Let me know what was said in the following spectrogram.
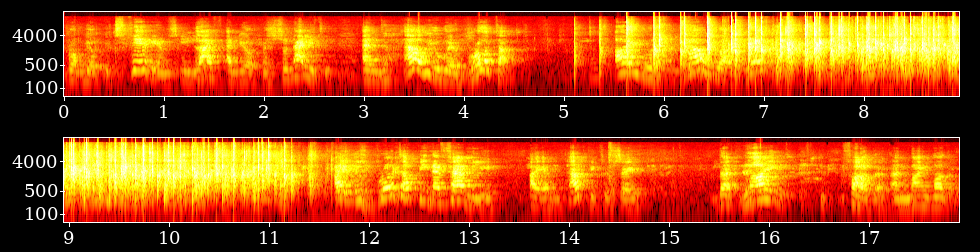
from your experience in life and your personality and how you were brought up. I would, how you are brought up. I was brought up in a family, I am happy to say, that my father and my mother,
